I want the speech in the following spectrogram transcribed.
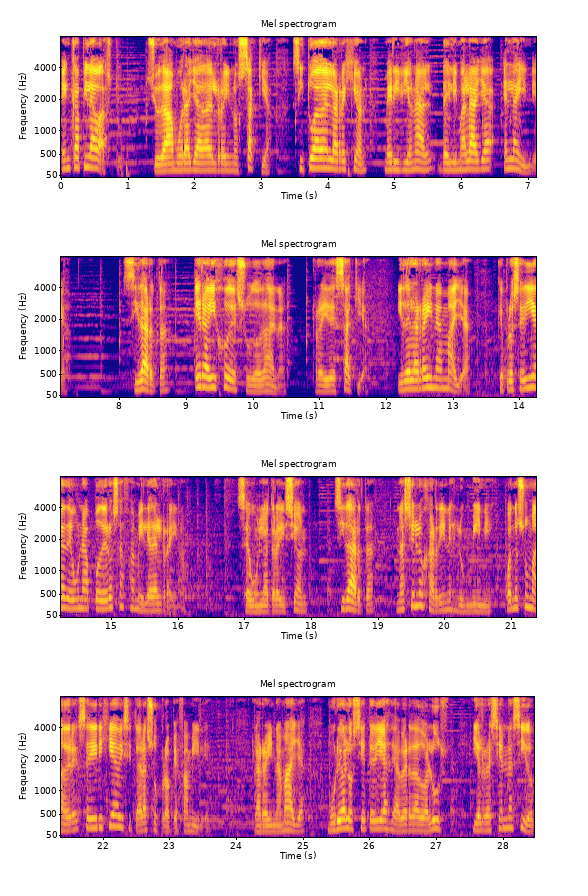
en Kapilavastu, ciudad amurallada del reino Sakya, situada en la región meridional del Himalaya en la India. Siddhartha era hijo de Sudodana, rey de Sakya, y de la reina Maya, que procedía de una poderosa familia del reino. Según la tradición, Siddhartha nació en los jardines Lumbini cuando su madre se dirigía a visitar a su propia familia. La reina Maya murió a los siete días de haber dado a luz y el recién nacido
